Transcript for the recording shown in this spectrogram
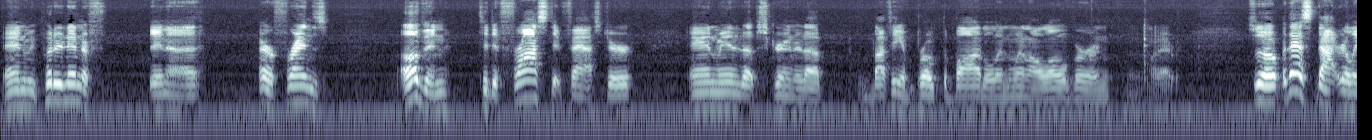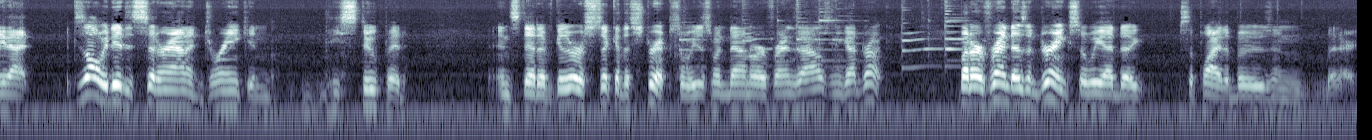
and we put it in a in a our friend's oven to defrost it faster, and we ended up screwing it up. I think it broke the bottle and went all over and whatever. So, but that's not really that. Because all we did is sit around and drink and be stupid instead of because we were sick of the strip, so we just went down to our friend's house and got drunk. But our friend doesn't drink, so we had to supply the booze and there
